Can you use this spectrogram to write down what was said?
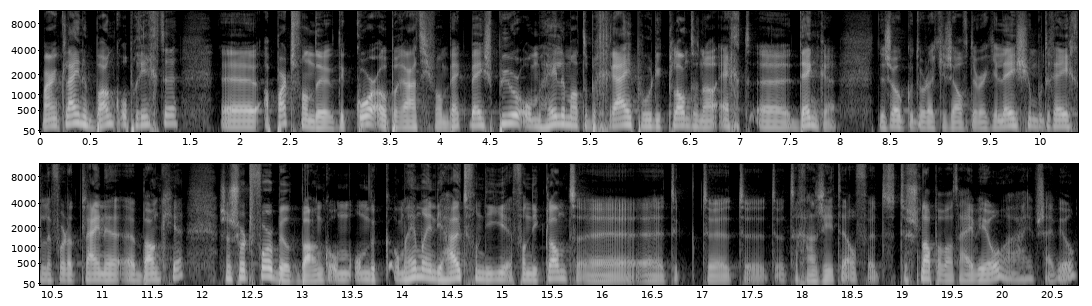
Maar een kleine bank oprichten, uh, apart van de, de core-operatie van Backbase, puur om helemaal te begrijpen hoe die klanten nou echt uh, denken. Dus ook doordat je zelf de regulation moet regelen voor dat kleine uh, bankje. Een soort voorbeeldbank om, om, de, om helemaal in die huid van die, van die klant te, te, te, te, gaan zitten of te, te snappen wat hij wil, hij of zij wil.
